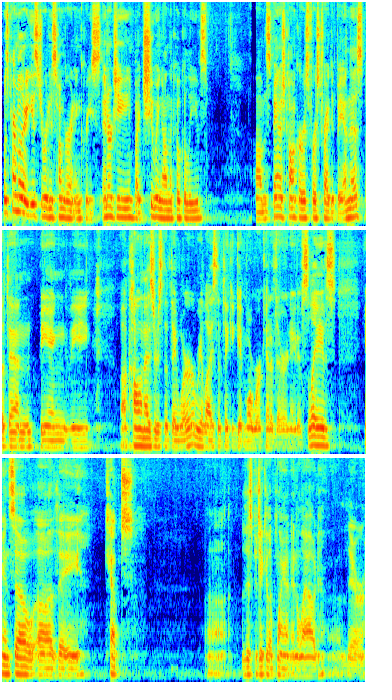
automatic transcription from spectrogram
Was primarily used to reduce hunger and increase energy by chewing on the coca leaves. Um, Spanish conquerors first tried to ban this, but then, being the uh, colonizers that they were, realized that they could get more work out of their native slaves, and so uh, they kept uh, this particular plant and allowed uh, their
